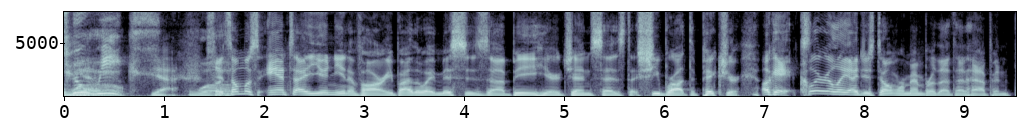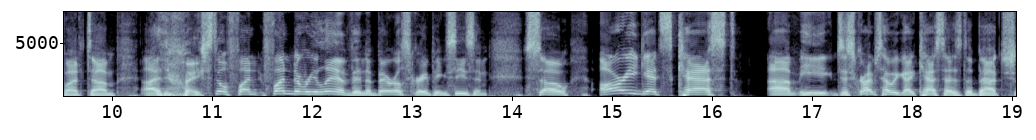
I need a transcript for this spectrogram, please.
put Two in. weeks. Yeah. So it's almost anti-union of Arie. By the way, Mrs. Uh, B here, Jen says that she brought the picture. Okay, clearly I just don't remember that that happened. But um, either way, still fun fun to relive in a barrel scraping season. So Arie gets cast. Um, he describes how he got cast as the batch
